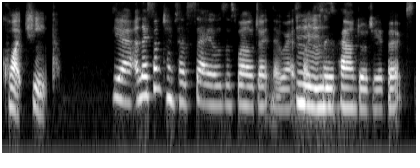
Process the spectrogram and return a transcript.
quite cheap. Yeah, and they sometimes have sales as well, don't they? Where it's like mm. three pound audiobooks.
